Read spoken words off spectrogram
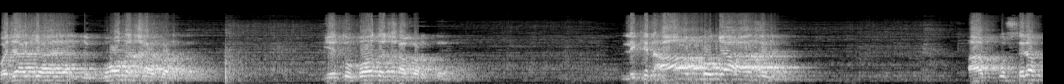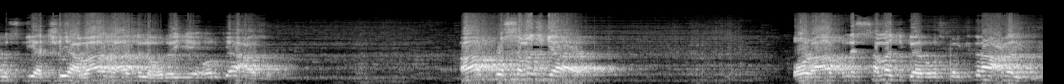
وجہ کیا ہے؟ یہ بہت اچھا پڑھتے ہیں۔ یہ تو بہت اچھا پڑھتے ہیں۔ لیکن آپ کو کیا حاصل ہے؟ آپ کو صرف اس کی اچھی آواز حاصل ہو رہی ہے اور کیا حاصل ہے؟ آپ کو سمجھ کیا ہے؟ اور آپ نے سمجھ کر اس پر کتنا عمل کیا؟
